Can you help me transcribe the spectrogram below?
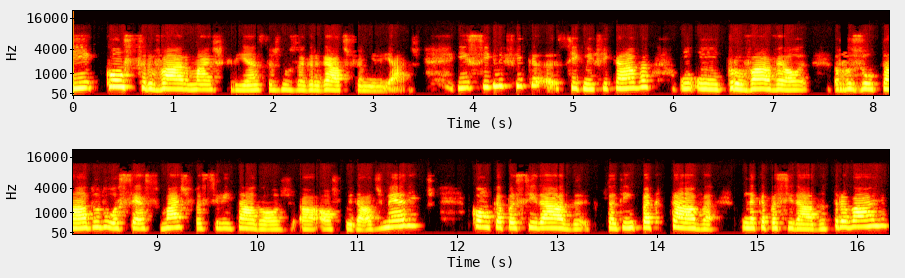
e conservar mais crianças nos agregados familiares. Isso significa, significava um, um, provável resultado do acesso mais facilitado aos, aos cuidados médicos, com capacidade, portanto, impactava na capacidade de trabalho,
